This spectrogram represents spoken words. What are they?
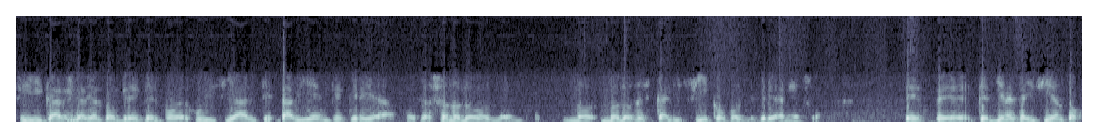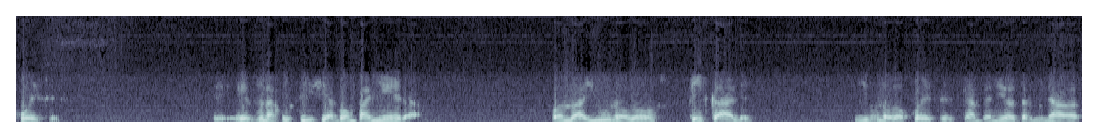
Si Cabildo Abierto cree que el Poder Judicial, que está bien que crea, o sea, yo no, lo, no, no los descalifico porque crean eso, este, que tiene 600 jueces, eh, es una justicia compañera, cuando hay uno o dos fiscales y uno o dos jueces que han tenido determinadas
